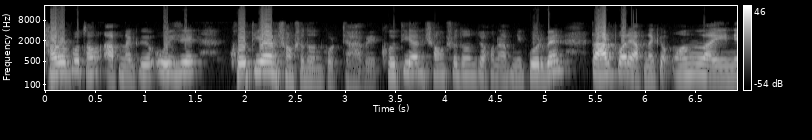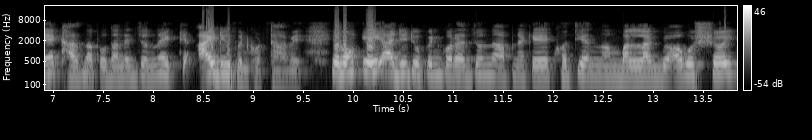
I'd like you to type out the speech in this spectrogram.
সর্বপ্রথম আপনাকে ওই যে খতিয়ান সংশোধন করতে হবে। খতিয়ান সংশোধন যখন আপনি করবেন, তারপরে আপনাকে অনলাইনে খাজনা প্রদানের জন্য একটি আইডি ওপেন করতে হবে। এবং এই আইডিটি ওপেন করার জন্য আপনাকে খতিয়ান নাম্বার লাগবে অবশ্যই।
